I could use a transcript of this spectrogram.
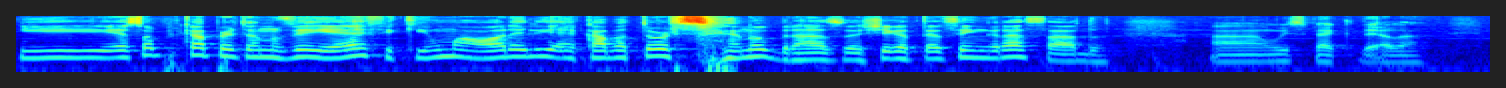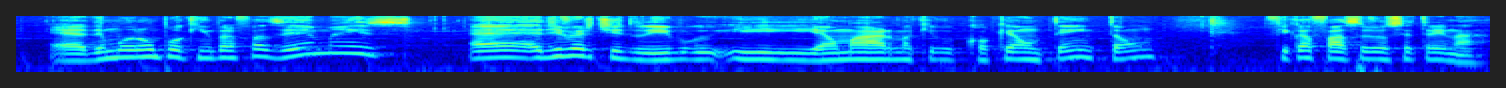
E é só ficar apertando V e F que uma hora ele acaba torcendo o braço, chega até a ser engraçado ah, o spec dela. É, demorou um pouquinho para fazer, mas é, é divertido e, e, é uma arma que qualquer um tem, então fica fácil de você treinar.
